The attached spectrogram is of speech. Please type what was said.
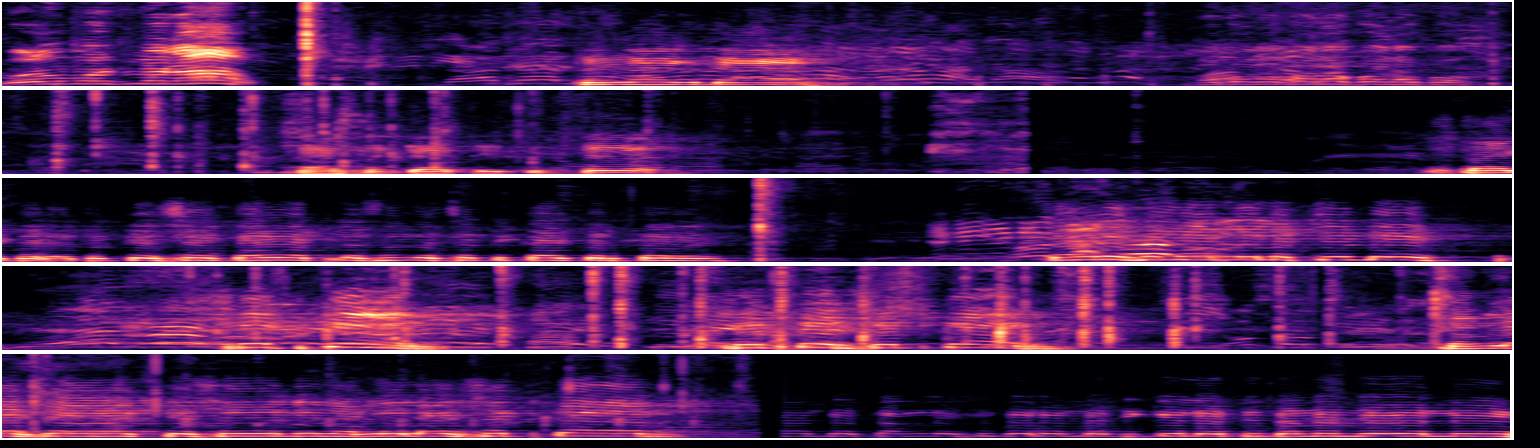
गोळ बसलो राव पुन्हा एकदा. नको नको नको नको. धावसंख्या होती ती दोन काय करायचं? केशव पाहू आपल्या संघासाठी? काय करतोय? चांगला मारलेला चेंडू. षटकार षटकार षटकार चांगलासा केशव यांनी मारलेला आहे षटकार चांगल्याशी गोलंदाजी केली होती धनंजय यांनी.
